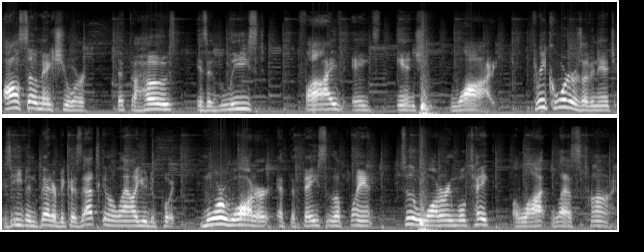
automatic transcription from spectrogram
Also make sure that the hose is at least 5 8 inch wide. Three quarters of an inch is even better because that's gonna allow you to put more water at the base of the plant so the watering will take a lot less time.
